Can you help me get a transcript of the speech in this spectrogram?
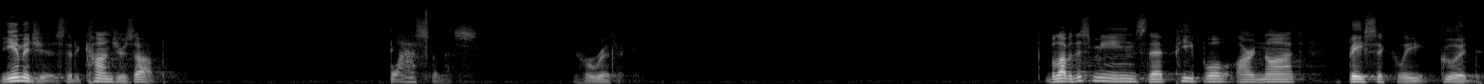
The images that it conjures up, blasphemous horrific. Beloved, this means that people are not basically good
